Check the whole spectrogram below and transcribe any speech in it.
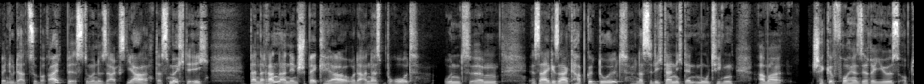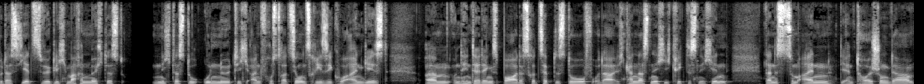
Wenn du dazu bereit bist und wenn du sagst, ja, das möchte ich, dann ran an den Speck, ja, oder an das Brot und ähm, sei gesagt, hab Geduld, lasse dich da nicht entmutigen, aber checke vorher seriös, ob du das jetzt wirklich machen möchtest. Nicht, dass du unnötig ein Frustrationsrisiko eingehst ähm, und hinterher denkst, boah, das Rezept ist doof oder ich kann das nicht, ich krieg das nicht hin, dann ist zum einen die Enttäuschung da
